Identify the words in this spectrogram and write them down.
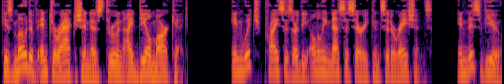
his mode of interaction is through an ideal market, in which prices are the only necessary considerations. In this view,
